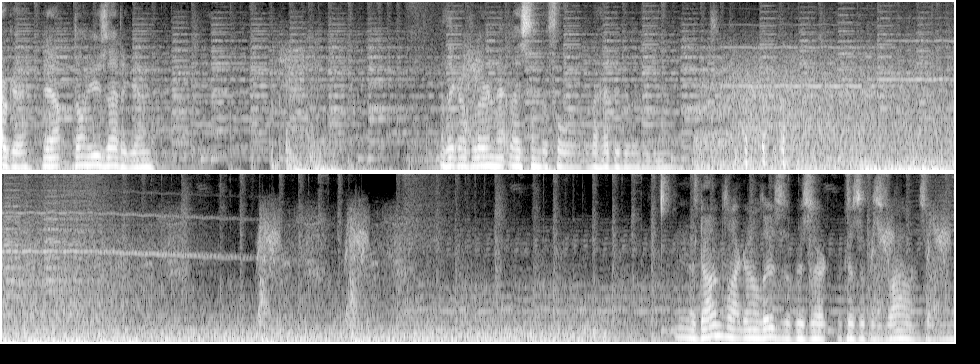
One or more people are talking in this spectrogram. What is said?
Okay, yeah, don't use that again. I think I've learned that lesson before, but I had to do it again. Don's not going to lose the Berserk because of his violence. I mean.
